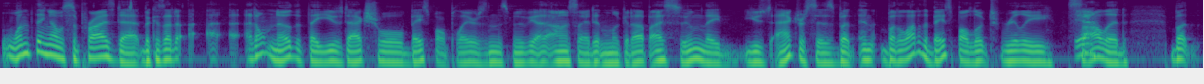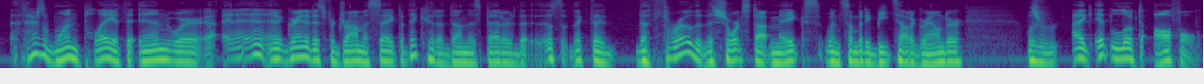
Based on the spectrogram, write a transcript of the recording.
one thing I was surprised at because I I don't know that they used actual baseball players in this movie. I, honestly, I didn't look it up. I assume they used actresses, but and, but a lot of the baseball looked really Yeah. solid. But there's one play at the end where, and, and, and granted, it's for drama's sake, but they could have done this better. The, like the the throw that the shortstop makes when somebody beats out a grounder was like it looked awful.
